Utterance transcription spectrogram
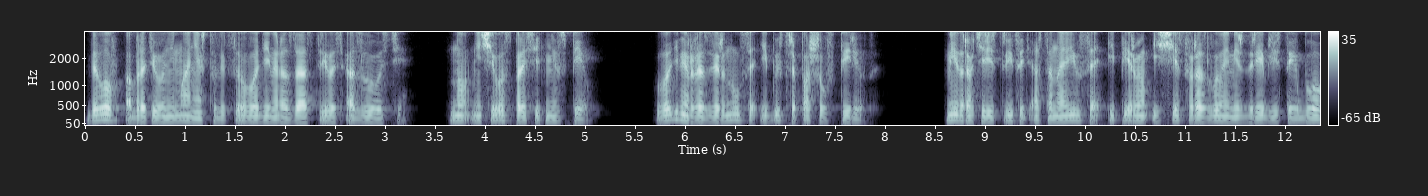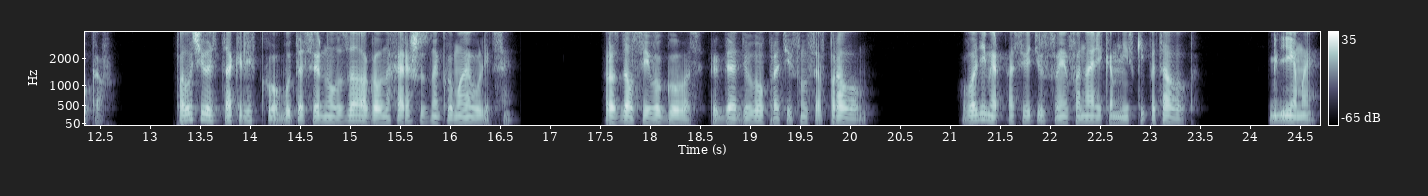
Белов обратил внимание, что лицо Владимира заострилось от злости, но ничего спросить не успел. Владимир развернулся и быстро пошел вперед. Метров через 30 остановился и первым исчез в разломе между ребристых блоков. Получилось так легко, будто свернул за угол на хорошо знакомой улице. Раздался его голос, когда Белов протиснулся в пролом. Владимир осветил своим фонариком низкий потолок. «Где мы?»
